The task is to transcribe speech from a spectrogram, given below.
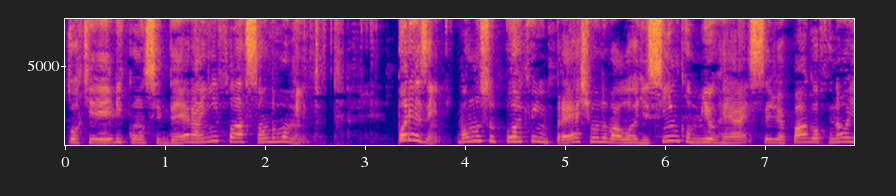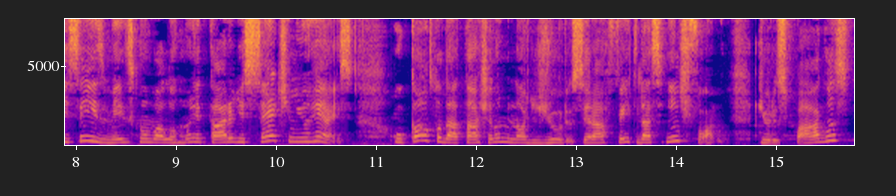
porque ele considera a inflação do momento. Por exemplo, vamos supor que o empréstimo no valor de 5 mil reais seja pago ao final de seis meses com um valor monetário de 7 mil reais. O cálculo da taxa nominal de juros será feito da seguinte forma: juros pagos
